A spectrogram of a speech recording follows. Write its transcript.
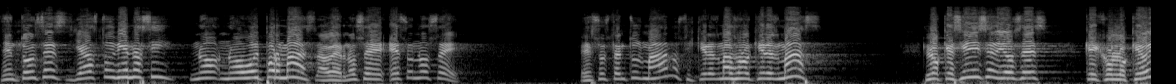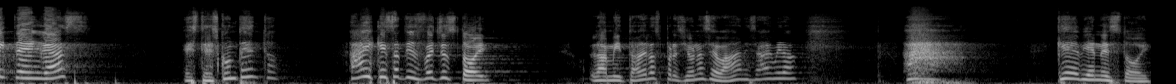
entonces ya estoy bien así, no, no voy por más. A ver, no sé, eso no sé. Eso está en tus manos, si quieres más o no quieres más. Lo que sí dice Dios es que con lo que hoy tengas, estés contento. Ay, qué satisfecho estoy. La mitad de las presiones se van. Y dice, ay, mira, ah, qué bien estoy.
